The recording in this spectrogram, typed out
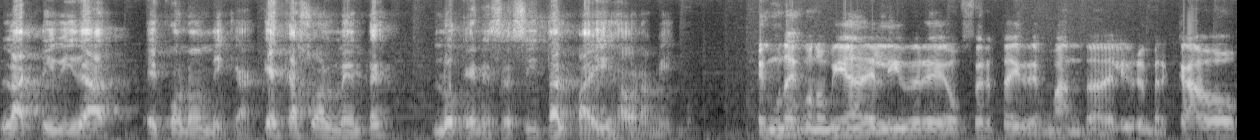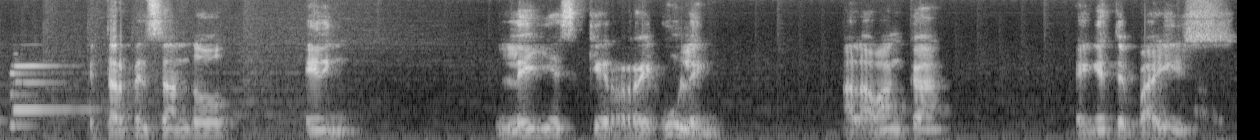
la actividad económica, que es casualmente lo que necesita el país ahora mismo. En una economía de libre oferta y demanda, de libre mercado, estar pensando en leyes que regulen a la banca en este país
